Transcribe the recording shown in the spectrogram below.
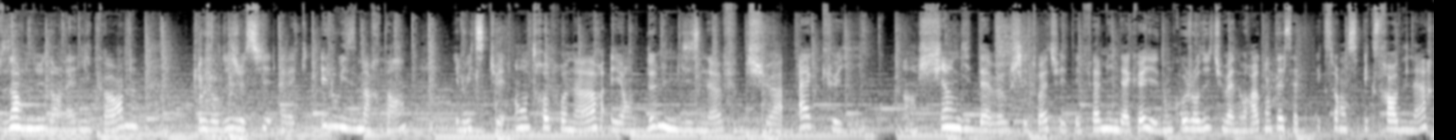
bienvenue dans La Licorne. Aujourd'hui, je suis avec Héloïse Martin. Héloïse, tu es entrepreneur et en 2019, tu as accueilli un chien guide d'aveugle chez toi, tu étais famille d'accueil et donc aujourd'hui, tu vas nous raconter cette expérience extraordinaire.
